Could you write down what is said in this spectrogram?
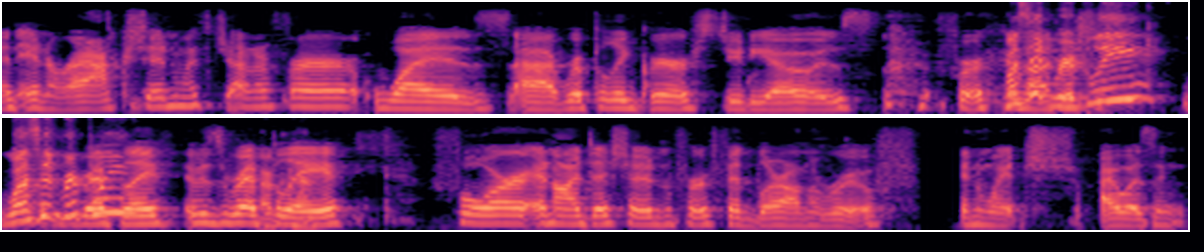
an interaction with Jennifer was uh, Ripley Grier Studios for Was it Ripley? Was it Ripley? Ripley. It was Ripley okay. for an audition for Fiddler on the Roof in which I wasn't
